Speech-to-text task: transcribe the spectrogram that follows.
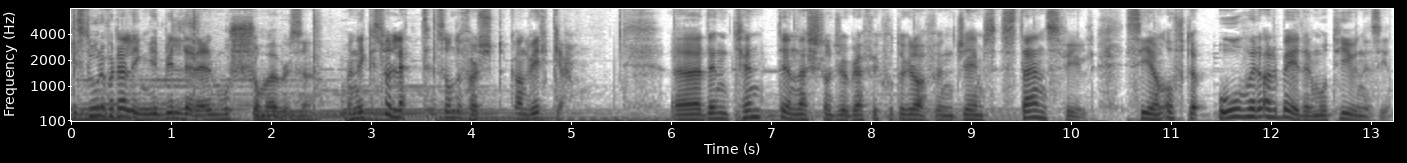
Historiefortelling i bilder är en morsom övelse, men inte så lätt som det först kan verka. Eh, Den kjente National Geographic-fotografen James Stansfield sier han ofte overarbeider motivene sine.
